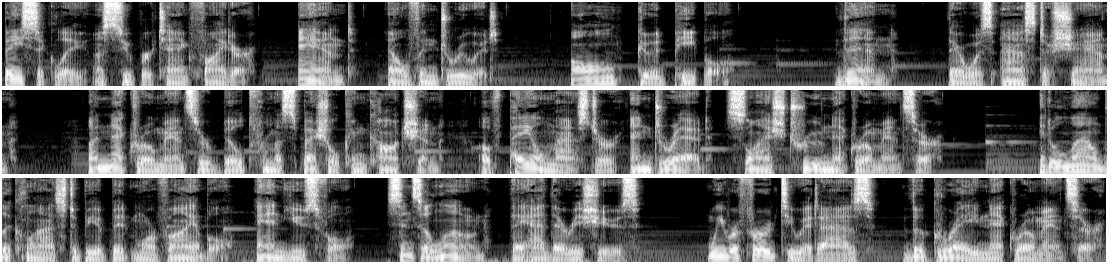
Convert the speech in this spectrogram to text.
basically a super tank fighter, and elven druid. All good people. Then there was Astoshan, a necromancer built from a special concoction of Pale Master and Dread slash True Necromancer. It allowed the class to be a bit more viable and useful, since alone they had their issues. We referred to it as the Grey Necromancer.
